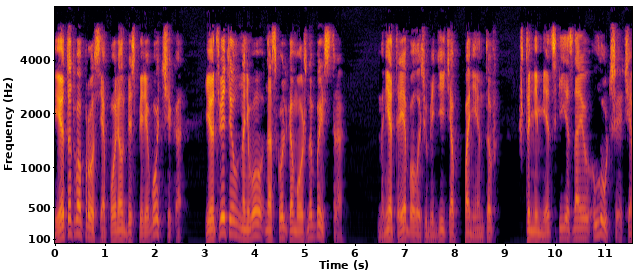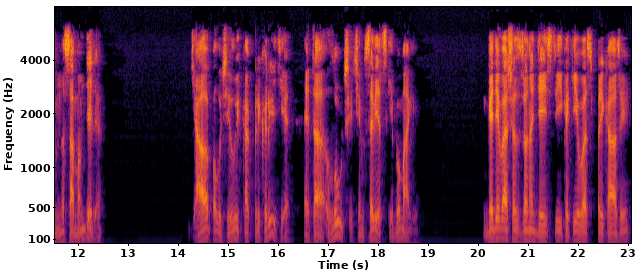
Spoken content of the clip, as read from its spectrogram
И этот вопрос я понял без переводчика и ответил на него насколько можно быстро. Мне требовалось убедить оппонентов, что немецкий я знаю лучше, чем на самом деле. Я получил их как прикрытие Это лучше, чем советские бумаги. Где ваша зона действий и какие у вас приказы?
